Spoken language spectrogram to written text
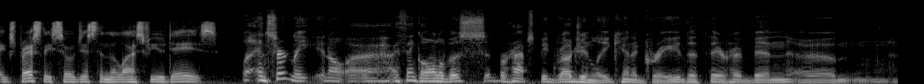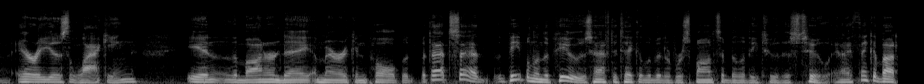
expressly so just in the last few days. Well, and certainly, you know, uh, I think all of us, perhaps begrudgingly, can agree that there have been um, areas lacking in the modern day American pulpit. But that said, the people in the pews have to take a little bit of responsibility to this too. And I think about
